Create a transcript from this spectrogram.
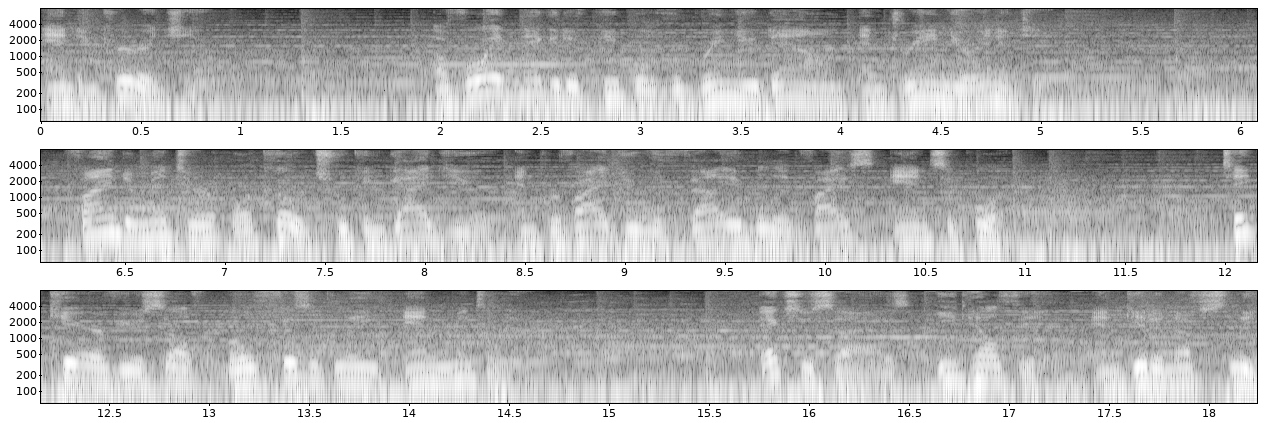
and encourage you. Avoid negative people who bring you down and drain your energy. Find a mentor or coach who can guide you and provide you with valuable advice and support. Take care of yourself both physically and mentally. Exercise, eat healthy, and get enough sleep.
